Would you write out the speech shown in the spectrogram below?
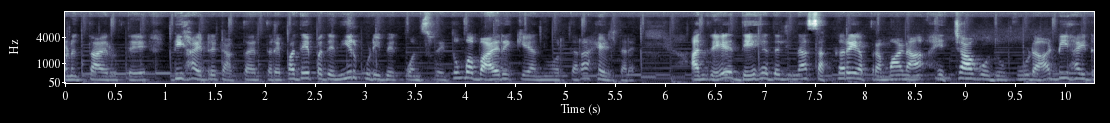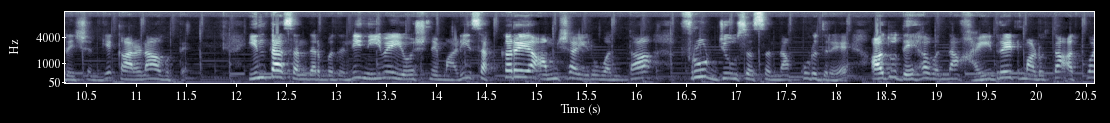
ಒಣಗ್ತಾ ಇರುತ್ತೆ ಡಿಹೈಡ್ರೇಟ್ ಆಗ್ತಾ ಇರ್ತಾರೆ, ಪದೇ ಪದೇ ನೀರು ಕುಡಿಬೇಕು ಅನಿಸ್ರೆ ತುಂಬ ಬಾಯಾರಿಕೆ ಅನ್ನುವ ಥರ ಹೇಳ್ತಾರೆ. ಅಂದರೆ ದೇಹದಲ್ಲಿನ ಸಕ್ಕರೆಯ ಪ್ರಮಾಣ ಹೆಚ್ಚಾಗೋದು ಕೂಡ ಡಿಹೈಡ್ರೇಷನ್ಗೆ ಕಾರಣ ಆಗುತ್ತೆ. ಇಂಥ ಸಂದರ್ಭದಲ್ಲಿ ನೀವೇ ಯೋಚನೆ ಮಾಡಿ ಸಕ್ಕರೆಯ ಅಂಶ ಇರುವಂಥ ಫ್ರೂಟ್ ಜ್ಯೂಸಸ್ಸನ್ನು ಕುಡಿದ್ರೆ ಅದು ದೇಹವನ್ನು ಹೈಡ್ರೇಟ್ ಮಾಡುತ್ತಾ ಅಥವಾ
